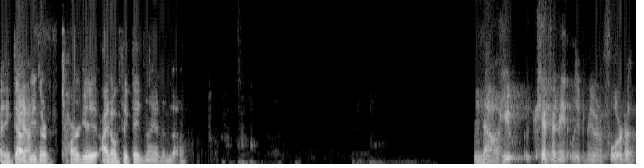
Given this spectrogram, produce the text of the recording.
I think that Yeah. would be their target. I don't think they'd land him though. No, he Kiffin ain't leaving to go to Florida.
